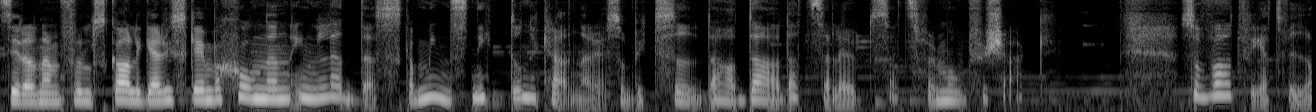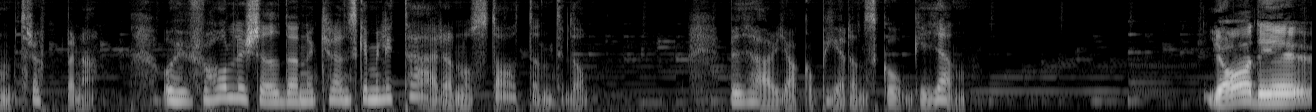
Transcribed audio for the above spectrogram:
Sedan den fullskaliga ryska invasionen inleddes ska minst 19 ukrainare som bytt sida ha dödats eller utsatts för mordförsök. Så vad vet vi om trupperna? Och hur förhåller sig den ukrainska militären och staten till dem? Vi hör Jakob Hedenskog igen. Ja, det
